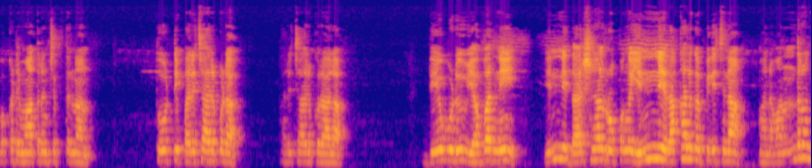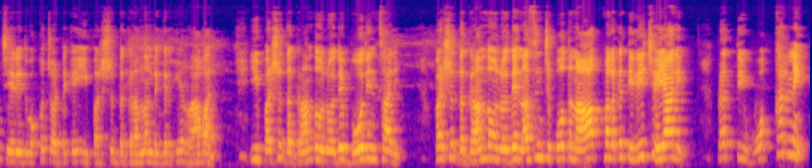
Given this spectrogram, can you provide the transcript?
ఒక్కటి మాత్రం చెప్తున్నాను. తోటి పరిచారకుడా పరిచారకురాల దేవుడు ఎవరిని ఎన్ని దర్శనాల రూపంగా ఎన్ని రకాలుగా పిలిచినా మనమందరం చేరేది ఒక్క చోటకే ఈ పరిశుద్ధ గ్రంథం దగ్గరికి రావాలి. ఈ పరిశుద్ధ గ్రంథంలోదే బోధించాలి. పరిశుద్ధ గ్రంథంలోదే నశించిపోతున్న ఆత్మలకు తెలియచేయాలి. ప్రతి ఒక్కరిని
